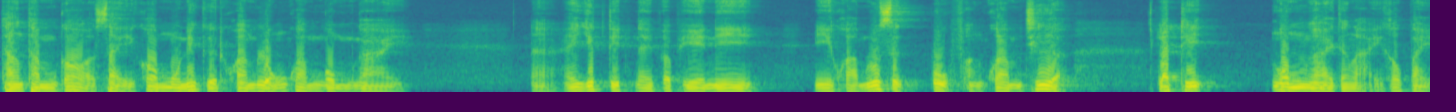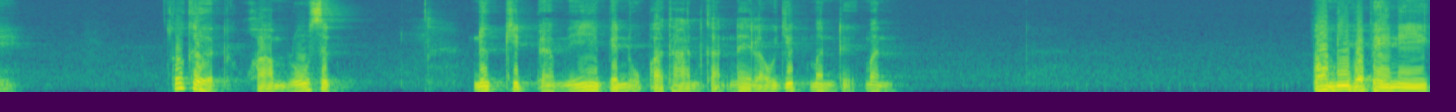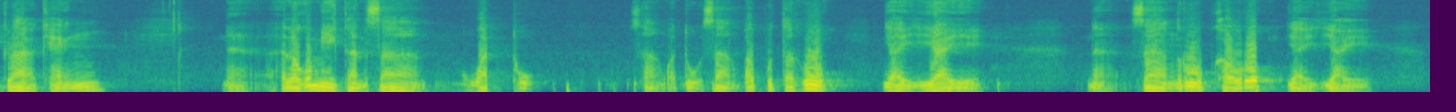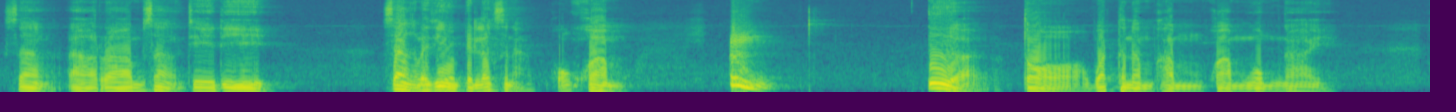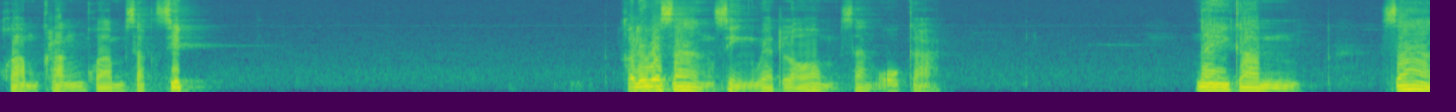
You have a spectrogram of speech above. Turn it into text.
ทางธรรมก็ใส่ข้อมูลให้เกิดความหลงความงมงายนะให้ยึดติดในประเพณี มีความรู้สึกปลูกฝังความเชื่อ ลัทธิงมงายทั้งหลายเข้าไป ก็เกิดความรู้สึก นึกคิดแบบนี้เป็นอุปาทานกันให้เรายึดมั่นถือมั่น พอมีประเพณีกล้าแข็งนะเราก็มีการสร้างวัตถุ สร้างวัตถุสร้างพระพุทธรูปใหญ่ๆนะสร้างรูปเคารพใหญ่ๆ สร้างอาราม สร้างเจดีย์สร้างอะไรที่มันเป็นลักษณะ ของความเอื้อต่อวัฒนธรรม ความงมงาย ความคลังความศักดิ์สิทธิ์เขาเรียกว่าสร้างสิ่งแวดล้อมสร้างโอกาส ในการสร้าง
